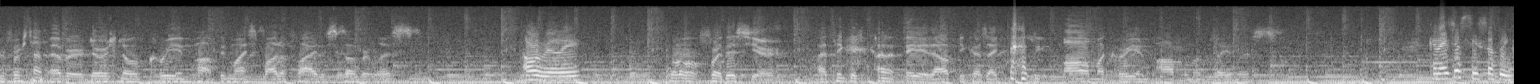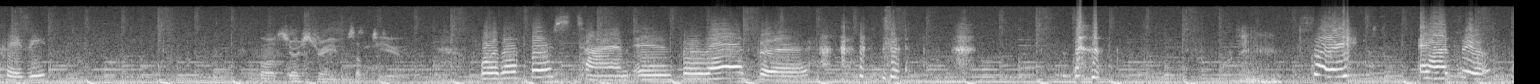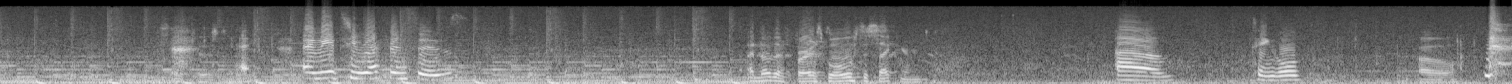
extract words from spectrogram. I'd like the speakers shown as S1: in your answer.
S1: the first time ever, there was no Korean pop in my Spotify Discover list.
S2: Oh, really?
S1: Well, for this year. I think it kind of faded out because I delete all my Korean pop on my playlist.
S2: Can I just say something crazy?
S1: Well, it's your stream. It's up to you.
S2: For the first time in forever. I had to. I, I made two references.
S1: I know the first, but what was the second?
S2: Um, Tangled.
S1: Oh.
